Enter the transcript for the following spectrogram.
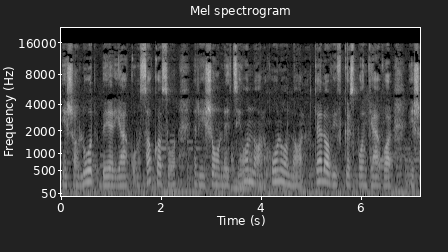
és a Lod Ber Jakob szakaszon, Rishon Lecionnal, Holonnal, Tel Aviv központjával és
